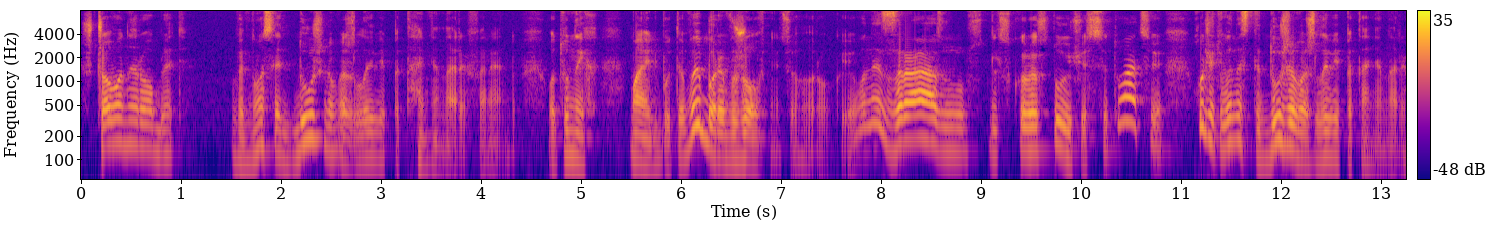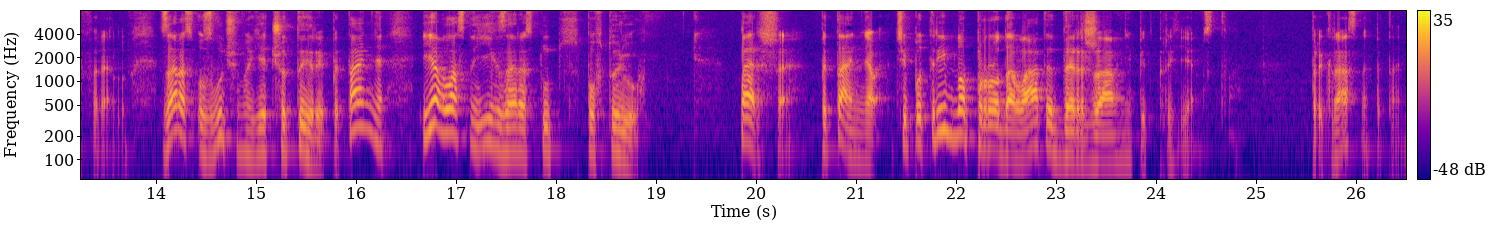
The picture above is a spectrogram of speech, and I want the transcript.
Що вони роблять? Виносять дуже важливі питання на референдум. От у них мають бути вибори в жовтні цього року, і вони зразу, скористуючись ситуацією, хочуть винести дуже важливі питання на референдум. Зараз озвучено є чотири питання, і я, власне, їх зараз тут повторю. Перше. Питання: чи потрібно продавати державні підприємства? Прекрасне питання,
